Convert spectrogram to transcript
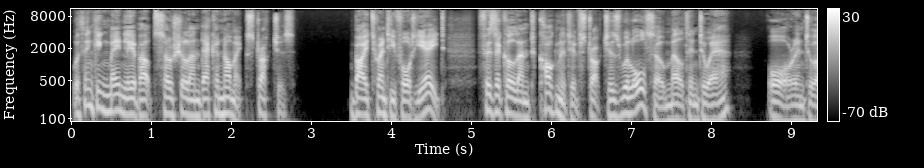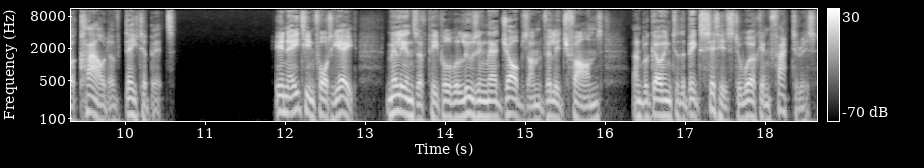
were thinking mainly about social and economic structures. By 2048, physical and cognitive structures will also melt into air, or into a cloud of data bits. In 1848, millions of people were losing their jobs on village farms and were going to the big cities to work in factories.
